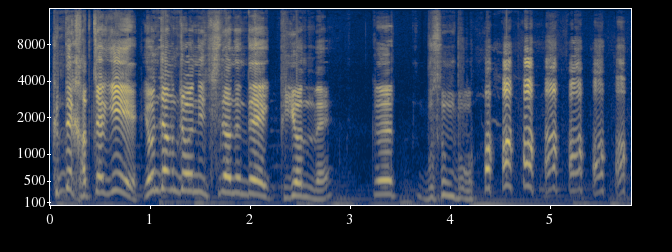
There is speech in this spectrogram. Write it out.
근데 갑자기 연장전이 지났는데 비겼네. 끝. 무승부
